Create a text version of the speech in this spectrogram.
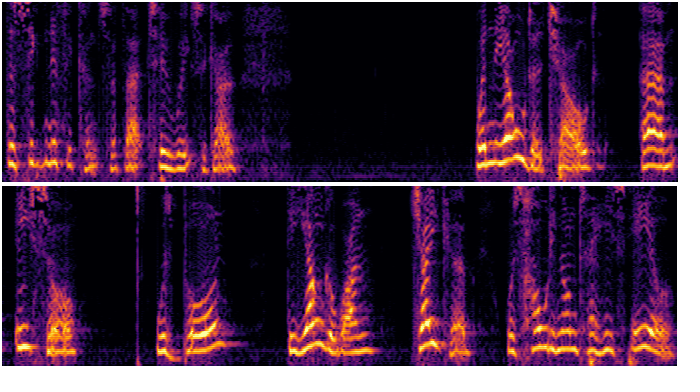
the significance of that two weeks ago. When the older child, um, Esau, was born, the younger one, Jacob, was holding on to his heel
